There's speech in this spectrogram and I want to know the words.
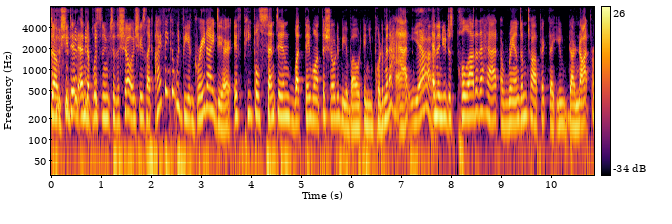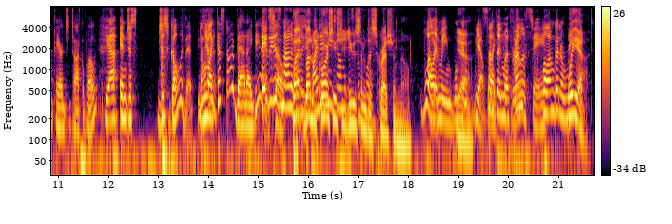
So she did end up listening to the show, and she's like, I think it would be a great idea if people sent in what they want the show to be about, and you put them in a hat. Yeah. And then you just pull out of the hat a random topic that you are not prepared to talk about. Yeah. And just just go with it. And I'm Yeah. like, that's not a bad idea. It is So- not a bad idea. but Why of course you tell me should this use some discretion though. Well, I mean, we're Yeah. gonna yeah Something with real I'm- estate. Well, I'm gonna read Well, yeah. the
